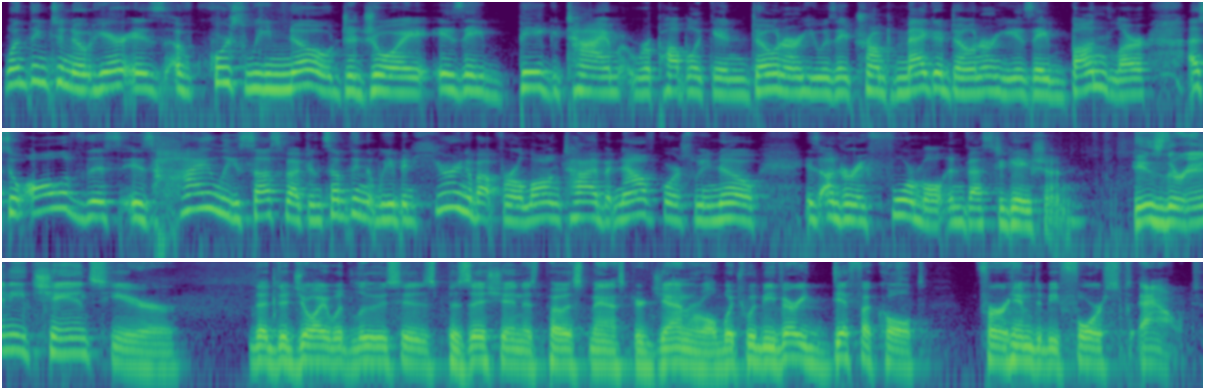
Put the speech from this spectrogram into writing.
one thing to note here is, of course, we know DeJoy is a big time Republican donor. He was a Trump mega donor. He is a bundler. Uh, so all of this is highly suspect and something that we've been hearing about for a long time, but now, of course, we know is under a formal investigation. Is there any chance here that DeJoy would lose his position as Postmaster General, which would be very difficult for him to be forced out?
